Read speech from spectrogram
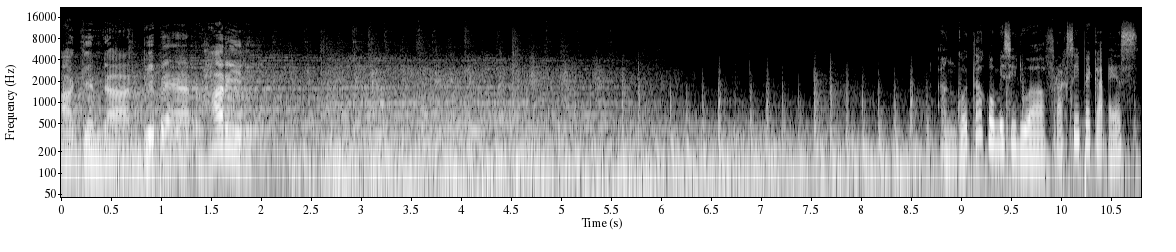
Agenda DPR hari ini. Anggota Komisi 2 fraksi PKS,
